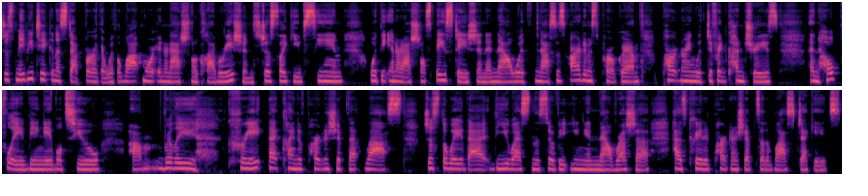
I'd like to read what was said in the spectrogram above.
just maybe taken a step further with a lot more international collaborations just like you've seen with the international space station and now with nasa's artemis program partnering with different countries and hopefully being able to um, really create that kind of partnership that lasts just the way that the us and the soviet union now russia has created partnerships that have lasted decades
